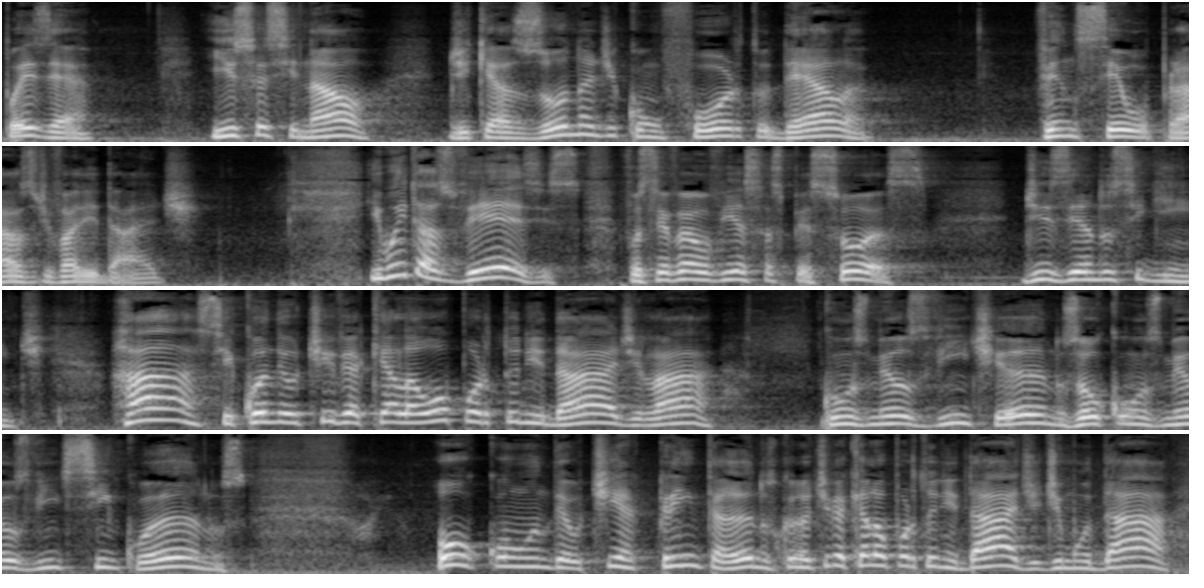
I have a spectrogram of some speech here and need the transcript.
Pois é, isso é sinal de que a zona de conforto dela venceu o prazo de validade. E muitas vezes você vai ouvir essas pessoas dizendo o seguinte: Ah, se quando eu tive aquela oportunidade lá, com os meus 20 anos, ou com os meus 25 anos, ou quando eu tinha 30 anos, quando eu tive aquela oportunidade de mudar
